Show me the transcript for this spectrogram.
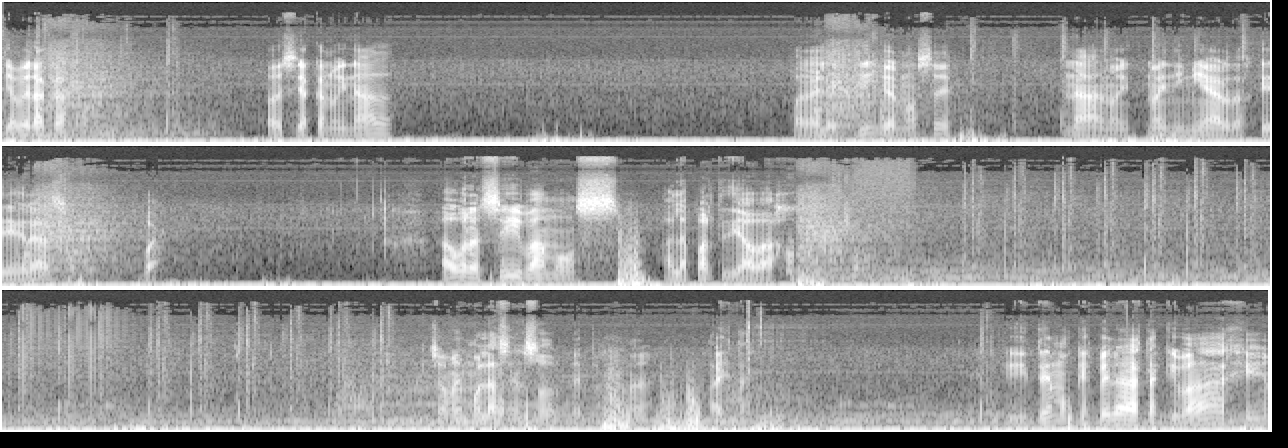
Ya ver acá. A ver si acá no hay nada. Para el Stinger, no sé. Nada, no hay, no hay ni mierda. Qué desgracia. Bueno. Ahora sí, vamos a la parte de abajo. Llamemos el ascensor. Ahí está. Y tenemos que esperar hasta que baje.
